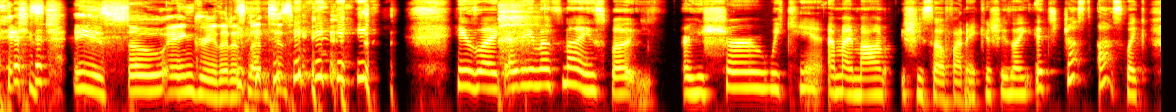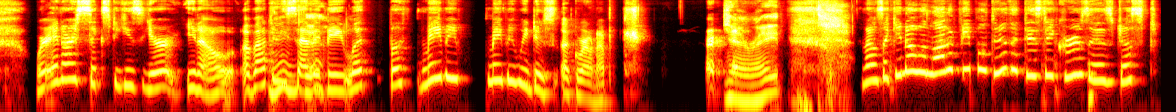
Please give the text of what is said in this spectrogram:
He's, he is so angry that it's not Disney. He's like, I mean, that's nice, but are you sure we can't? And my mom, she's so funny because she's like, it's just us. Like, we're in our 60s. You're, you know, about to be Mm, yeah. 70. Let, let maybe, maybe we do a grown up. yeah. Right. And I was like, you know, a lot of people do the Disney cruises just,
